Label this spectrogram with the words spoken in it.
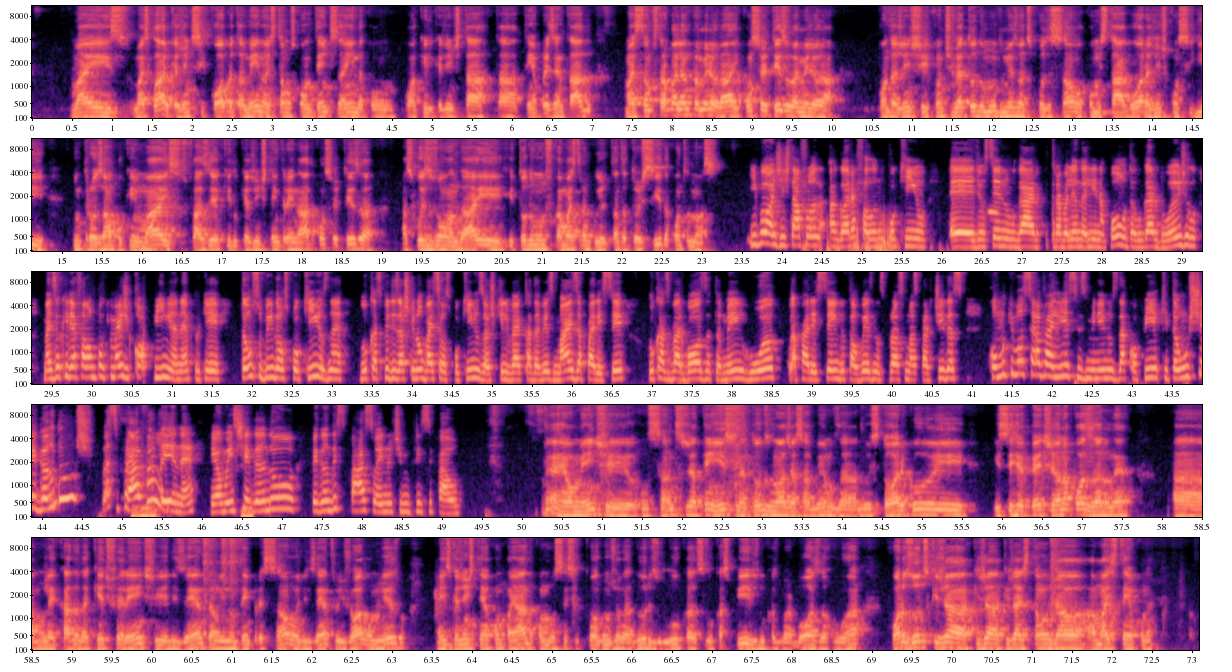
Mas, mas claro que a gente se cobra também, nós estamos contentes ainda com, com aquilo que a gente tá, tá, tem apresentado, mas estamos trabalhando para melhorar e com certeza vai melhorar. Quando a gente, quando tiver todo mundo mesmo à disposição, como está agora, a gente conseguir entrosar um pouquinho mais, fazer aquilo que a gente tem treinado, com certeza as coisas vão andar e, e todo mundo ficar mais tranquilo, tanto a torcida quanto nós. E bom, a gente estava falando agora falando um pouquinho é, de você no lugar, trabalhando ali na ponta, no lugar do Ângelo, mas eu queria falar um pouquinho mais de copinha, né? Porque estão subindo aos pouquinhos, né? Lucas Pires acho que não vai ser aos pouquinhos, acho que ele vai cada vez mais aparecer. Lucas Barbosa também, Juan aparecendo talvez nas próximas partidas. Como que você avalia esses meninos da Copinha que estão chegando assim, para valer, né? Realmente Sim. chegando, pegando espaço aí no time principal. É, realmente o Santos já tem isso, né? Todos nós já sabemos a, do histórico e, e se repete ano após ano, né? A molecada daqui é diferente, eles entram e não tem pressão, eles entram e jogam mesmo. É isso que a gente tem acompanhado, como você citou alguns jogadores, o Lucas, Lucas Pires, Lucas Barbosa, Juan, fora os outros que já, que já, que já estão já há mais tempo, né?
